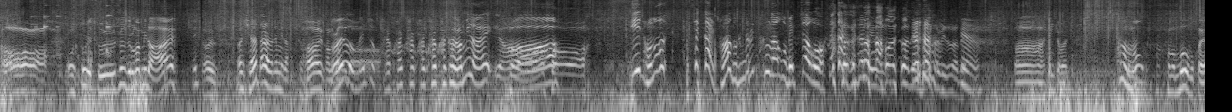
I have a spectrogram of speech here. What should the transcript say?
어, 어, 소리 술술 들어갑니다. 아, 제가 따라드립니다. 아이, 감사합니다. 아유, 맥주 콸콸콸콸콸콸 갑니다. 이야. 아, 이 전어 색깔 전화 노릇노릇한 거하고 맥주하고 색깔이 비슷해요. 맞아, 맞아, 맞아. 예. 와, 진짜 맛있. 한번 먹어. 한번 먹어볼까요?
